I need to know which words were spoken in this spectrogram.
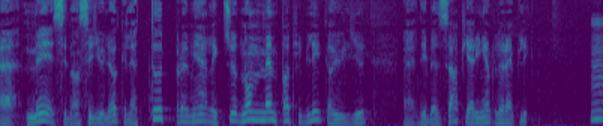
Euh, mais c'est dans ces lieux-là que la toute première lecture, non même pas publique, a eu lieu euh, des Belles-Sœurs, puis il n'y a rien pour le rappeler. Mm.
